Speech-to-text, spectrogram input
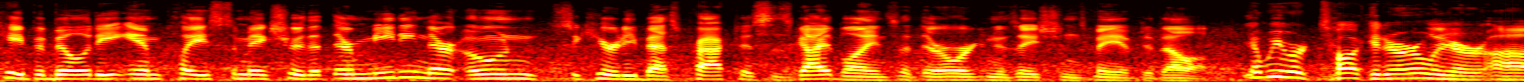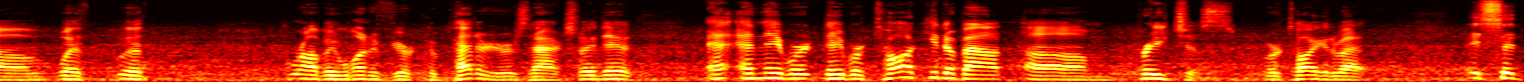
capability in place to make sure that they're meeting their own security best practices guidelines that their organizations may have developed. Yeah, we were talking earlier uh, with, with probably one of your competitors actually, they, and they were, they were talking about um, breaches. We're talking about, they said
